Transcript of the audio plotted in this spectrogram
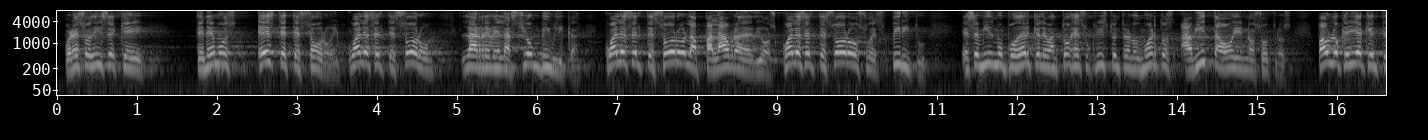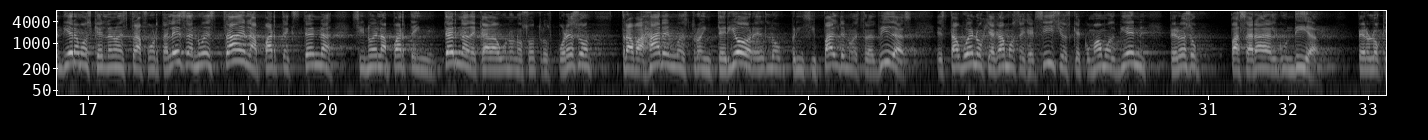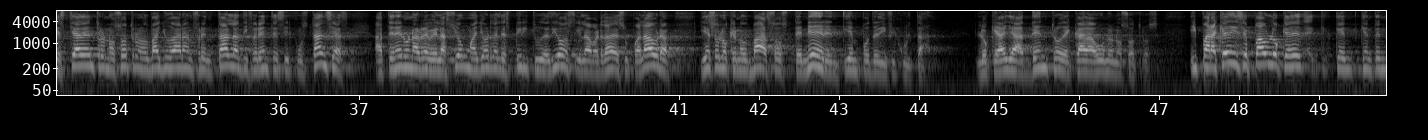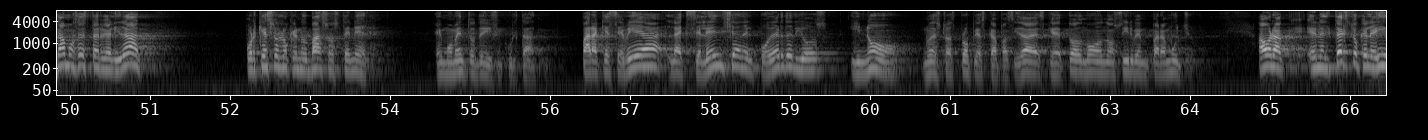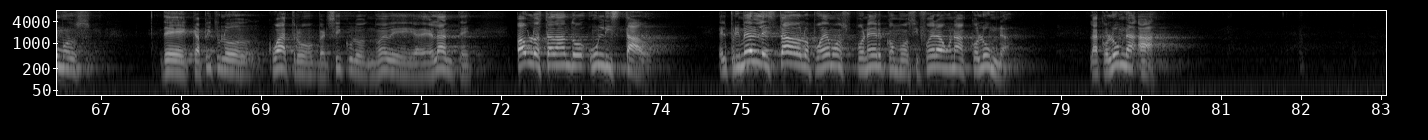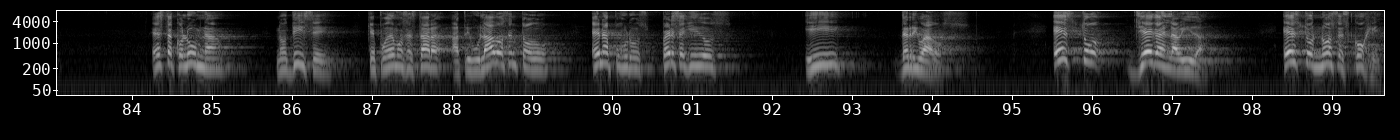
Por eso dice que tenemos este tesoro. ¿Y cuál es el tesoro? La revelación bíblica. ¿Cuál es el tesoro? La palabra de Dios. ¿Cuál es el tesoro? Su espíritu. Ese mismo poder que levantó Jesucristo entre los muertos habita hoy en nosotros. Pablo quería que entendiéramos que nuestra fortaleza no está en la parte externa, sino en la parte interna de cada uno de nosotros. Por eso trabajar en nuestro interior es lo principal de nuestras vidas. Está bueno que hagamos ejercicios, que comamos bien, pero eso pasará algún día. Pero lo que esté adentro de nosotros nos va a ayudar a enfrentar las diferentes circunstancias a tener una revelación mayor del Espíritu de Dios y la verdad de su palabra. Y eso es lo que nos va a sostener en tiempos de dificultad, lo que haya dentro de cada uno de nosotros. ¿Y para qué dice Pablo que, que, entendamos esta realidad? Porque eso es lo que nos va a sostener en momentos de dificultad, para que se vea la excelencia del poder de Dios y no nuestras propias capacidades, que de todos modos nos sirven para mucho. Ahora, en el texto que leímos de capítulo 4, versículos 9 adelante, Pablo está dando un listado. El primer listado lo podemos poner como si fuera una columna. La columna A. Esta columna nos dice que podemos estar atribulados en todo, en apuros, perseguidos y derribados. Esto llega en la vida. Esto no se escoge.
